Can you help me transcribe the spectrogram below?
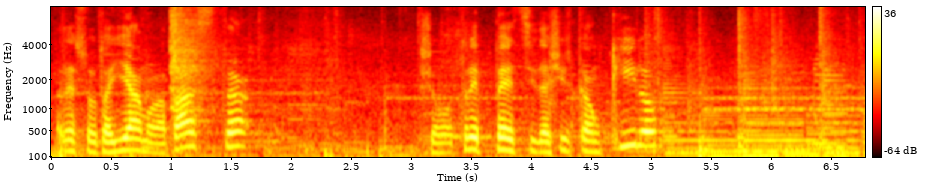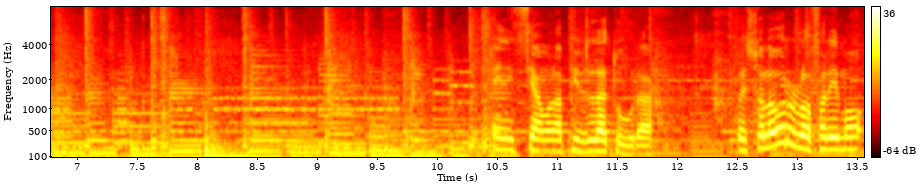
Adesso tagliamo la pasta, facciamo tre pezzi da circa un chilo. e iniziamo la pirlatura. Questo lavoro lo faremo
